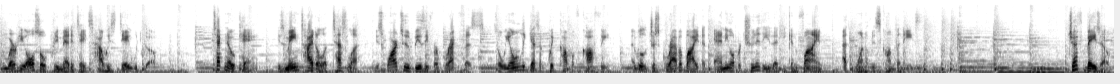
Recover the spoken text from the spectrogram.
and where he also premeditates how his day would go. Technoking, his main title at Tesla, is far too busy for breakfast, so he only gets a quick cup of coffee and will just grab a bite at any opportunity that he can find at one of his companies. Jeff Bezos,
